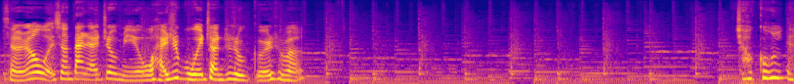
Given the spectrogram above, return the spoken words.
想让我向大家证明我还是不会唱这首歌是吗？交公粮。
